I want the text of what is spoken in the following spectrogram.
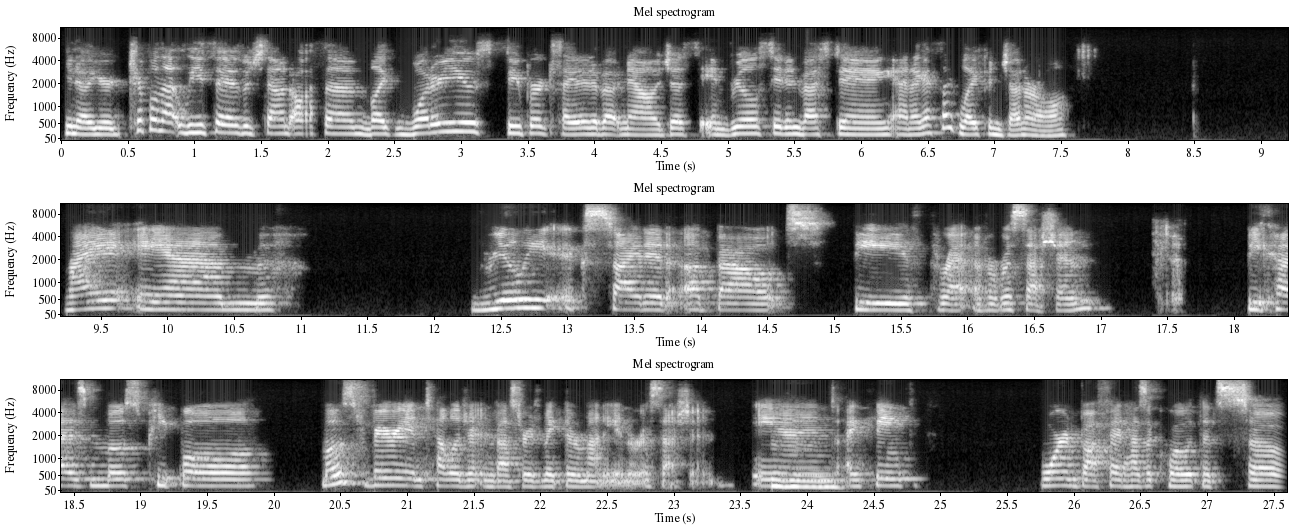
you know your triple net leases, which sound awesome, like what are you super excited about now, just in real estate investing and I guess like life in general? I am really excited about the threat of a recession because most people most very intelligent investors make their money in a recession. And mm-hmm. I think Warren Buffett has a quote that's so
